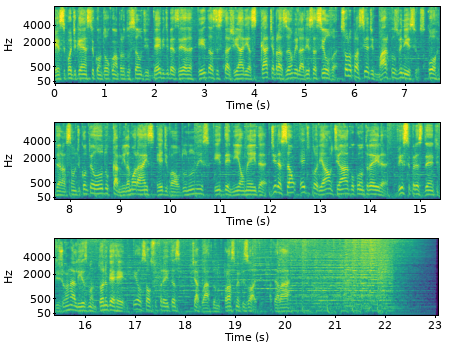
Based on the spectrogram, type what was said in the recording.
Esse podcast contou com a produção de David Bezerra e das estagiárias Kátia Brazão e Larissa Silva. Sonoplastia de Marcos Vinícius. Coordenação de conteúdo Camila Moraes, Edivaldo Nunes e Deni Almeida. Direção editorial Tiago Contreira. Vice-presidente de jornalismo Antônio Guerreiro. Eu, Celso Freitas, te aguardo no próximo episódio. Até lá.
